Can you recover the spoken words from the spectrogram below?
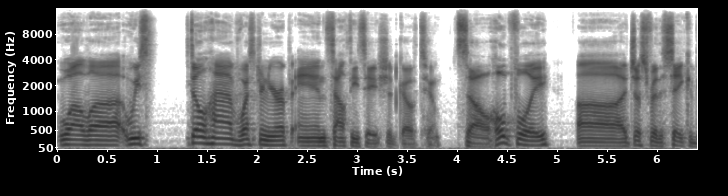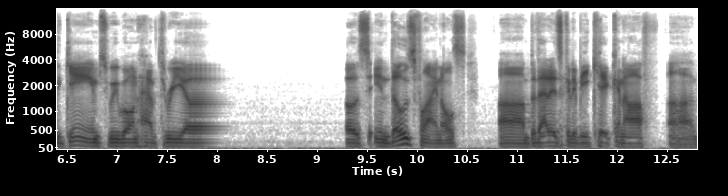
Well, uh, we still have Western Europe and Southeast Asia to go to. So hopefully, uh, just for the sake of the games, we won't have three uh, those in those finals. Uh, but that is going to be kicking off uh,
